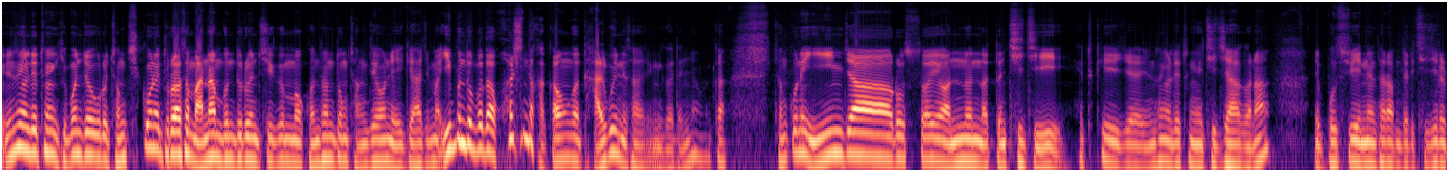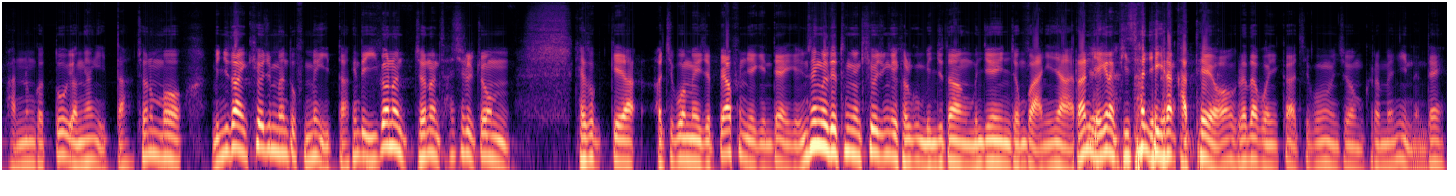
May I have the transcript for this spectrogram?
윤석열 대통령이 기본적으로 정치권에 들어와서 만난 분들은 지금 뭐 권선동, 장재원 얘기하지만 이분들보다 훨씬 더 가까운 건 다 알고 있는 사람이거든요. 그러니까 정권의 2인자로서의 얻는 어떤 지지, 특히 이제 윤석열 대통령이 지지하거나 보수에 있는 사람들이 지지를 받는 것도 영향이 있다. 저는 뭐 민주당이 키워준 면도 분명히 있다. 근데 이거는 저는 사실 좀 계속 이게 어찌 보면 이제 뼈아픈 얘기인데 이게 윤석열 대통령 키워준 게 결국 민주당 문재인 정부 아니냐라는 얘기랑 비슷한 얘기랑 같아요. 그러다 보니까 어찌 보면 좀 그런 면이 있는데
